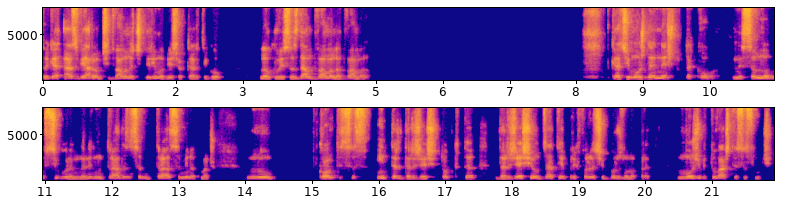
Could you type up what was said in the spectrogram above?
Така, аз вярвам, че двама на четирима, вие ще вкарате гол. Но ако ви създам двама на двама, така че може да е нещо такова. Не съм много сигурен, нали? но трябва да, съм, трябва да се минат мач. Но Конте с Интер държеше топката, държеше отзад и я прехвърляше бързо напред. Може би това ще се случи.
